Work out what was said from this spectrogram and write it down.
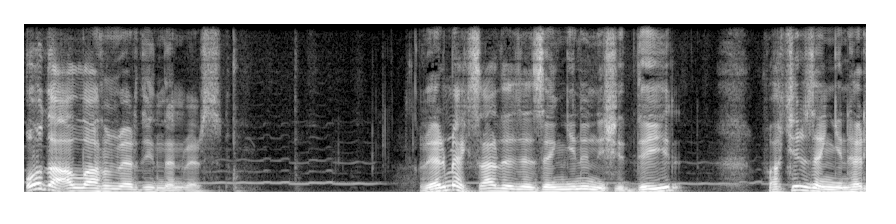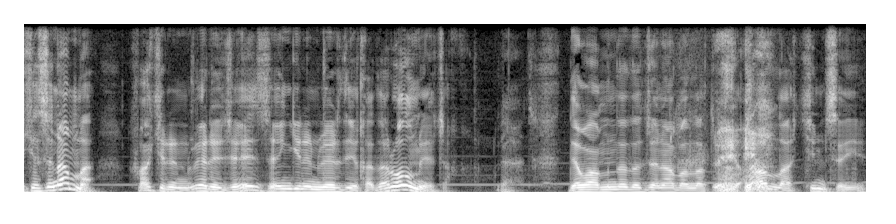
o da Allah'ın verdiğinden versin. Vermek sadece zenginin işi değil. Fakir zengin herkesin ama fakirin vereceği zenginin verdiği kadar olmayacak. Evet. Devamında da Cenab-ı Allah diyor ki Allah kimseyi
